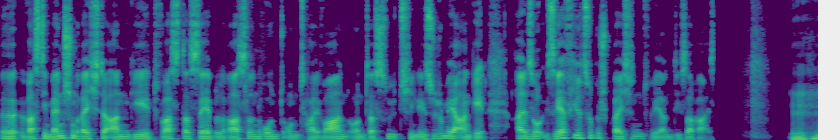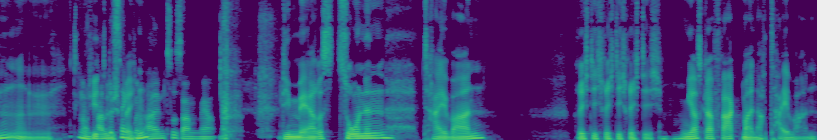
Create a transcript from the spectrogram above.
äh, was die Menschenrechte angeht, was das Säbelrasseln rund um Taiwan und das südchinesische Meer angeht. Also sehr viel zu besprechen während dieser Reise. Mhm. Und Viel alles hängt mit allem zusammen, ja. Die Meereszonen, Taiwan. Richtig, richtig, richtig. Miaska fragt mal nach Taiwan.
